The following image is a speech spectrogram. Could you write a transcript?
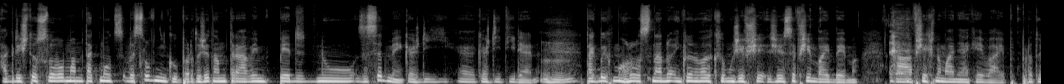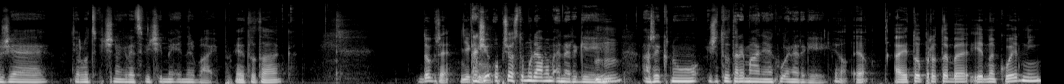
a když to slovo mám tak moc ve slovníku, protože tam trávím pět dnů ze sedmi každý, každý týden, mm-hmm. tak bych mohl snadno inklinovat k tomu, že, vši, že se vším vibím a všechno má nějaký vibe, protože tělocvična, kde cvičím, je inner vibe. Je to tak. Dobře, děkuji. Takže občas tomu dávám energii mm-hmm. a řeknu, že to tady má nějakou energii. Jo, jo. A je to pro tebe jedna ku jedný?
